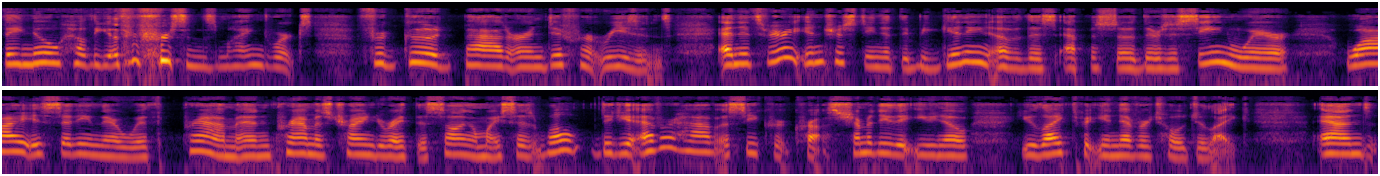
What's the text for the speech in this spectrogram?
They know how the other person's mind works for good, bad, or indifferent reasons. And it's very interesting at the beginning of this episode, there's a scene where Y is sitting there with Pram, and Pram is trying to write this song, and Y says, Well, did you ever have a secret crush? Somebody that you know you liked, but you never told you like. And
